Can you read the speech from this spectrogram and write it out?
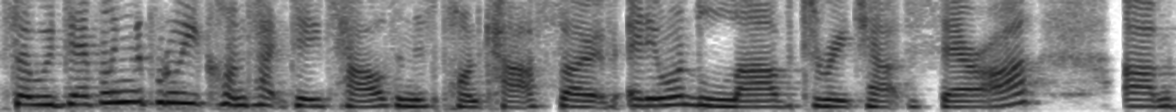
So we're definitely going to put all your contact details in this podcast. So if anyone would love to reach out to Sarah, um,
